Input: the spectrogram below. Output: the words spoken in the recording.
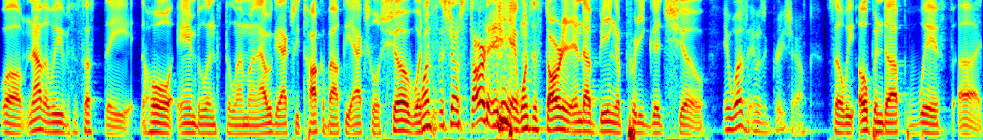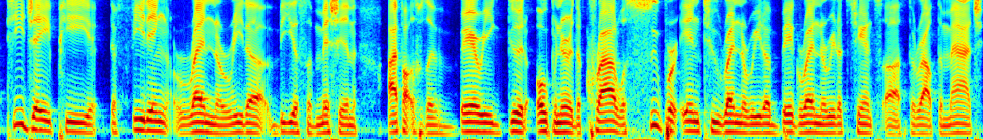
Well, now that we've discussed the the whole ambulance dilemma, now we could actually talk about the actual show. Which, Once the show started, yeah, once it started, it ended up being a pretty good show. it was it was a great show. So we opened up with uh, TJP defeating Ren Narita via submission. I thought this was a very good opener. The crowd was super into Ren Narita, big Ren Narita chants uh, throughout the match.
